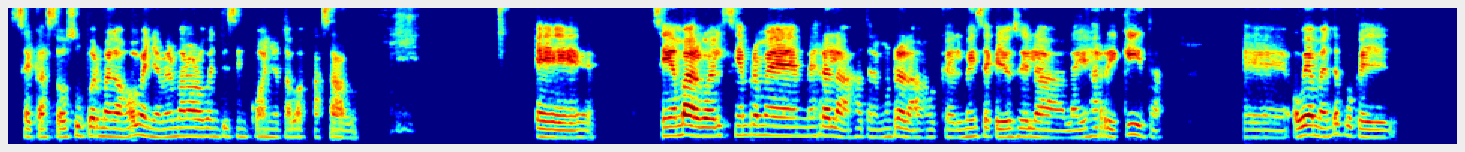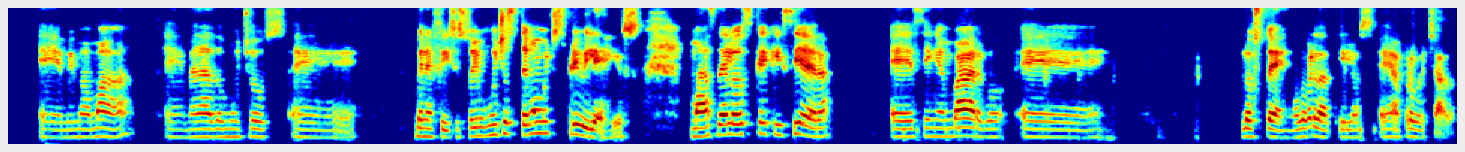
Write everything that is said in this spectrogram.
se casó súper mega joven, ya mi hermano a los 25 años estaba casado. Eh, sin embargo, él siempre me, me relaja, tenemos un relajo, que él me dice que yo soy la, la hija riquita, Eh, obviamente porque eh, mi mamá me ha dado muchos beneficios, soy muchos, tengo muchos privilegios, más de los que quisiera, sin embargo, los tengo, ¿verdad? Y los he aprovechado,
